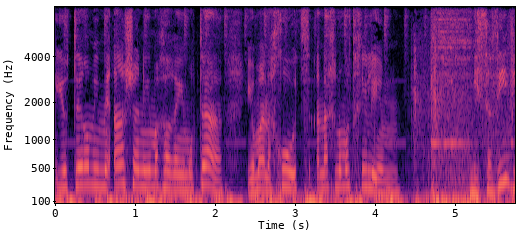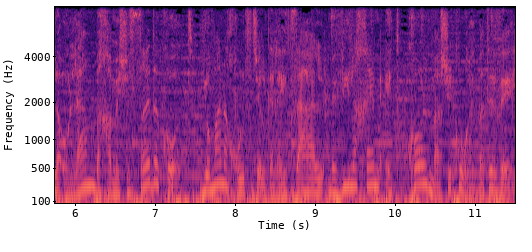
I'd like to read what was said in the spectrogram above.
יותר ממאה שנים אחרי מותה. יומן החוץ, אנחנו מתחילים. מסביב לעולם ב-15 דקות, יומן החוץ של גלי צה"ל מביא לכם את כל מה שקורה בתבל.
